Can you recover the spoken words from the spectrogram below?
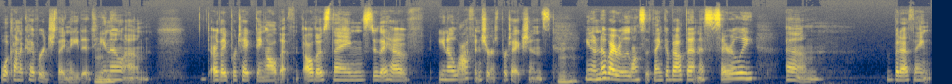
what kind of coverage they needed. You Mhm. know, um, are they protecting all that, all those things? Do they have, you know, life insurance protections? Mm-hmm. you know nobody really wants to think about that necessarily um, but i think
